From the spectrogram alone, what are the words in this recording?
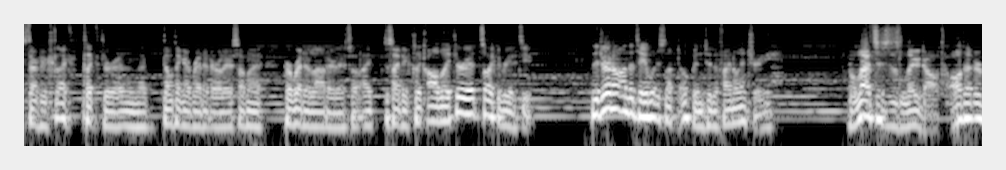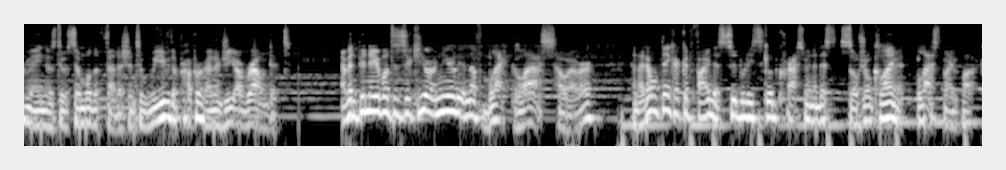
Started to click, click through it, and I don't think I read it earlier, so I'm gonna, read it a lot earlier, so I decided to click all the way through it so I could read it to you. The journal on the table is left open to the final entry. The lattice is laid out. All that remains is to assemble the fetish and to weave the proper energy around it. Haven't been able to secure nearly enough black glass, however, and I don't think I could find a suitably skilled craftsman in this social climate. Blast my luck.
